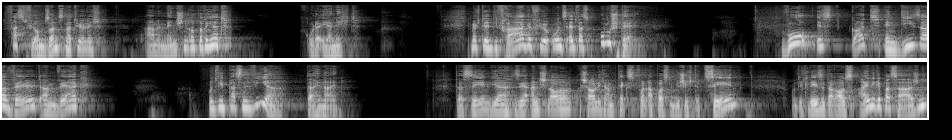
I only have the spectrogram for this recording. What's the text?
fast für umsonst natürlich, arme Menschen operiert oder eher nicht? Ich möchte die Frage für uns etwas umstellen. Wo ist Gott in dieser Welt am Werk und wie passen wir da hinein? Das sehen wir sehr anschaulich am Text von Apostelgeschichte 10. Und ich lese daraus einige Passagen.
